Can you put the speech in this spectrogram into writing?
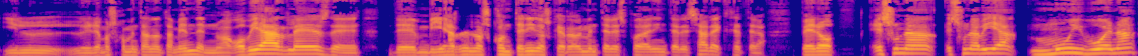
y lo iremos comentando también de no agobiarles de, de enviarles los contenidos que realmente les puedan interesar, etcétera. Pero es una, es una vía muy buena,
